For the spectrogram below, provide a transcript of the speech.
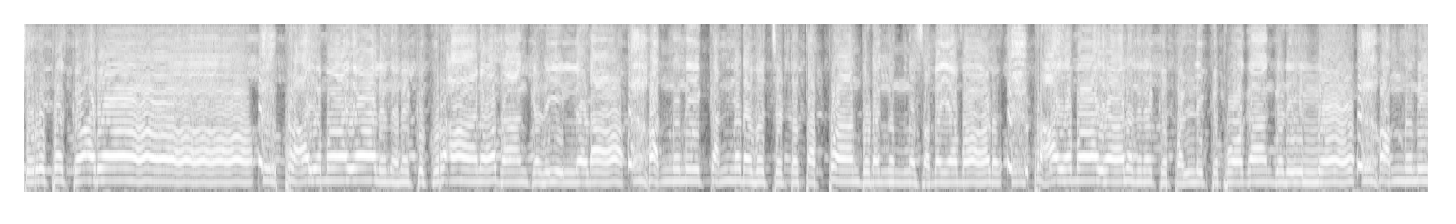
ചെറുപ്പക്കാരാ? പ്രായമായാൽ നിനക്ക് ഖുർആൻ ഓതാൻ കഴിയില്ലടാ. അന്ന് നീ കണ്ണട വെച്ചിട്ട് തപ്പാൻ തുടങ്ങുന്ന സമയമാണ്. പ്രായമായാൽ നിനക്ക് പള്ളിക്ക് പോകാൻ കഴിയില്ലോ. അന്ന് നീ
